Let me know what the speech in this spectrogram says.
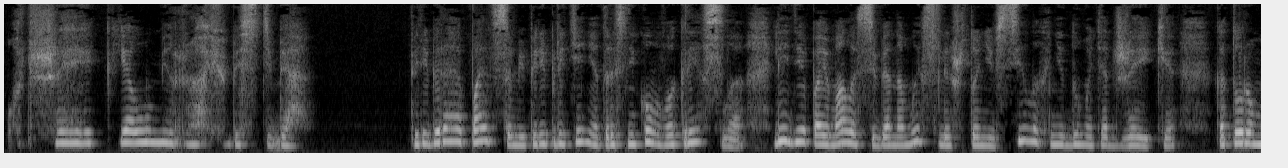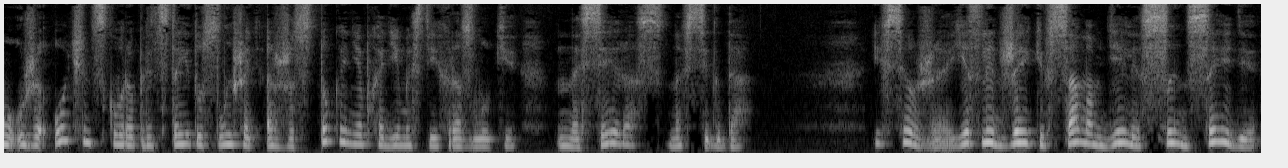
«О, Джейк, я умираю без тебя!» Перебирая пальцами переплетение тростникового кресла, Лидия поймала себя на мысли, что не в силах не думать о Джейке, которому уже очень скоро предстоит услышать о жестокой необходимости их разлуки, на сей раз навсегда. И все же, если Джейки в самом деле сын Сэйди,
